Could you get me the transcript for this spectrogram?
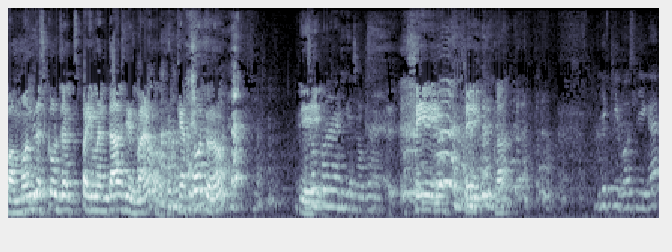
quan muntes clubs experimentals dius, bueno, què foto, no? I... Us emplenaries, Albert? Sí, sí, clar. I aquí vols lligar?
